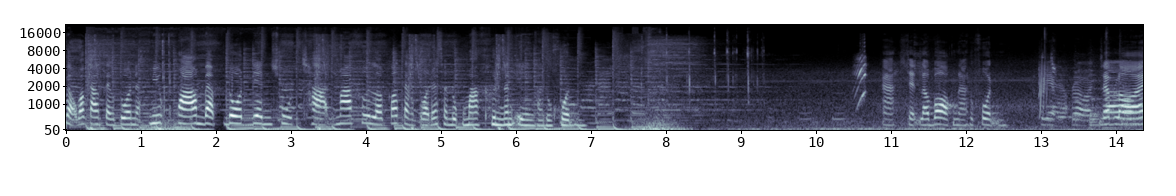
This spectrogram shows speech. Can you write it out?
แบบว่าการแต่งตัวเนี่ยมีความแบบโดดเด่นฉูดฉาดมากขึ้น แล้วก็แต่งตัวได้สนุกมากขึ้นนั่นเองค่ะทุกคน สร็จแล้วบอกนะทุกคน เรียบร้อยเรียบร้อย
